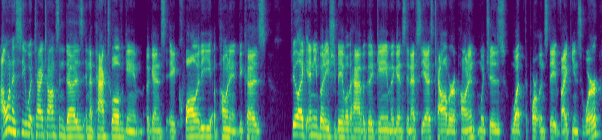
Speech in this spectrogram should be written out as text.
I want to see what Ty Thompson does in a Pac 12 game against a quality opponent because I feel like anybody should be able to have a good game against an FCS caliber opponent, which is what the Portland State Vikings were.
